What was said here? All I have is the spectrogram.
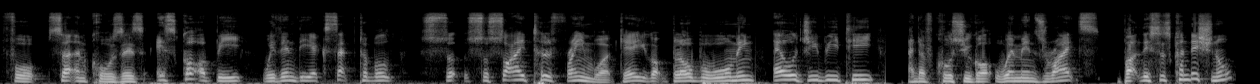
for certain causes, it's got to be within the acceptable so- societal framework. Yeah, you got global warming, LGBT, and of course, you got women's rights, but this is conditional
